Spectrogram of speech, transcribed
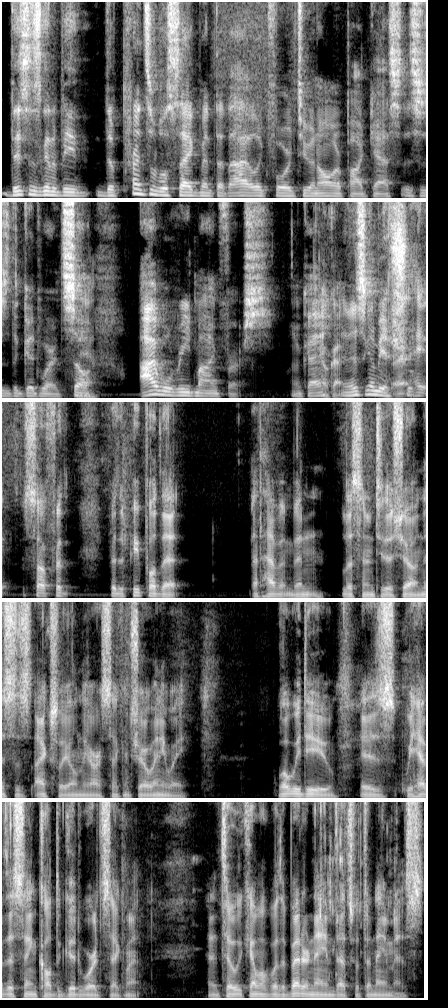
this is going to be the principal segment that I look forward to in all our podcasts. This is the good words. So Yeah. I will read mine first. Okay. Okay. And this is going to be a Uh, short. hey, so for for the people that that haven't been listening to the show, and this is actually only our second show anyway, what we do is we have this thing called the Good Word segment. And until we come up with a better name, that's what the name is.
